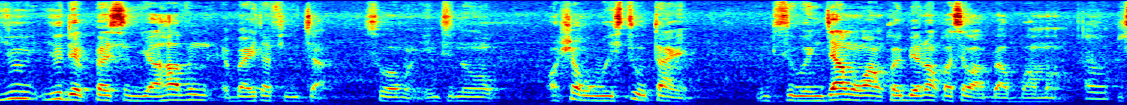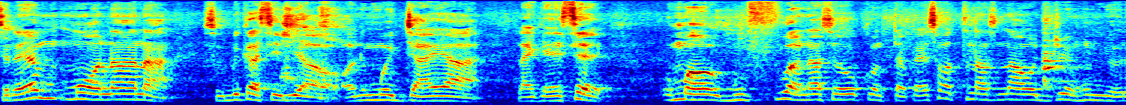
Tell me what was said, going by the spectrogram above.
you you the person you are having a brighter future. So into know or sure we still time nti wo ngya mo wankwa bia na akɔsɛ wabra boa ma. Nti na yɛ mɔɔ naa na sɛ obi ka bi a ɔne mɔ gyae a like ɛyɛ sɛ woma obufu anaasɛ wo kontak ɛyɛ sɛ ɔtena so na wodwene ho mmienu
